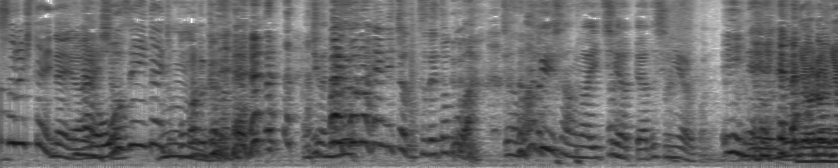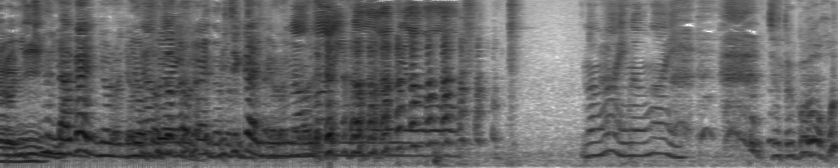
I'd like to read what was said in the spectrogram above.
する人いないよ大勢いないと困るから。ね、いっぱいこの辺にちょっと連れとくわ。じゃあマギーさんが1やって私2やろうかな。いいね。ニョロニョロに。長いニョロニョロ。短いニョロニョロで長い長いちょっとこう本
